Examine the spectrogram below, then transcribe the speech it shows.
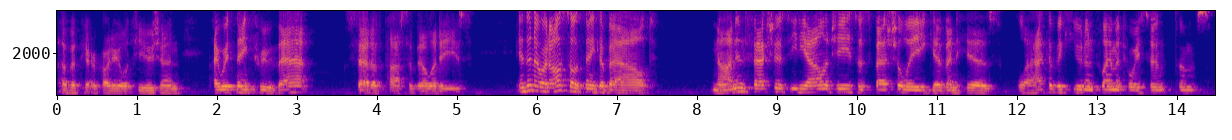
of a pericardial effusion, I would think through that set of possibilities. And then I would also think about non infectious etiologies, especially given his lack of acute inflammatory symptoms.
